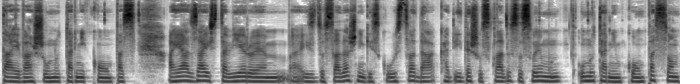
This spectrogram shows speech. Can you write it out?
taj vaš unutarnji kompas. A ja zaista vjerujem e, iz dosadašnjeg iskustva da kad ideš u skladu sa svojim unutarnjim kompasom,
